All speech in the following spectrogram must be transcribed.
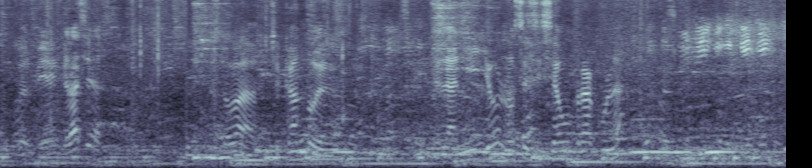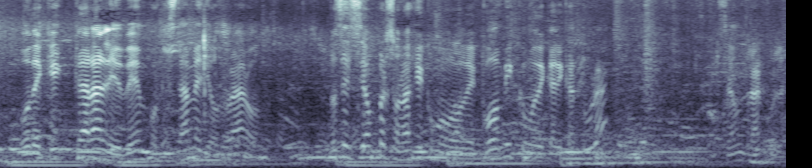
Súper bien, gracias. Estaba checando el, el anillo, no sé si sea un Drácula o de qué cara le ven, porque está medio raro. No sé si sea un personaje como de cómic, como de caricatura, o sea un Drácula.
